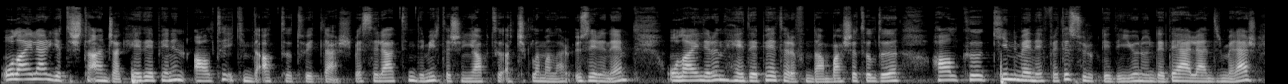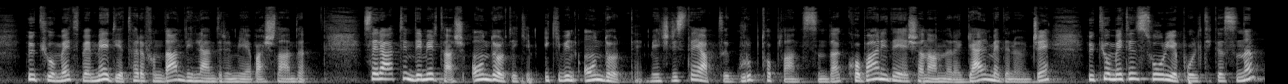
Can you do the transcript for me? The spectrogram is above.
Olaylar yatıştı ancak HDP'nin 6 Ekim'de attığı tweetler ve Selahattin Demirtaş'ın yaptığı açıklamalar üzerine olayların HDP tarafından başlatıldığı, halkı kin ve nefrete sürüklediği yönünde değerlendirmeler hükümet ve medya tarafından dinlendirilmeye başlandı. Selahattin Demirtaş 14 Ekim 2014'te mecliste yaptığı grup toplantısında Kobani'de yaşananlara gelmeden önce hükümetin Suriye politikasını,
